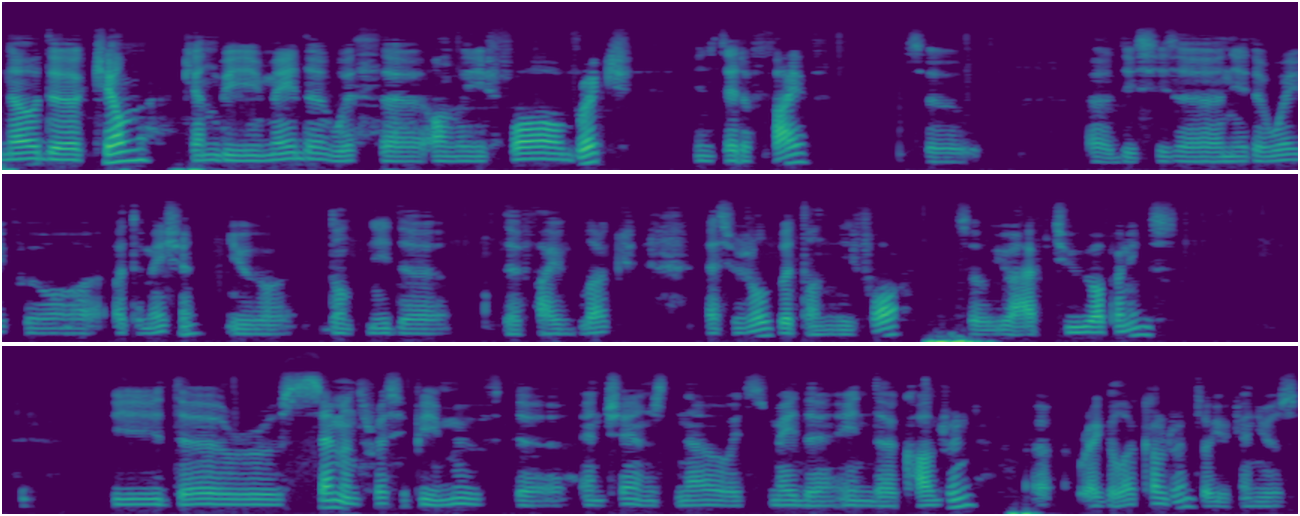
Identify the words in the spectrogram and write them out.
now the kiln can be made with uh, only 4 brick instead of 5 so uh, this is another way for automation you don't need the 5 block as usual but only 4 so you have two openings the cement recipe moved uh, and changed. Now it's made in the cauldron, regular cauldron, so you can use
